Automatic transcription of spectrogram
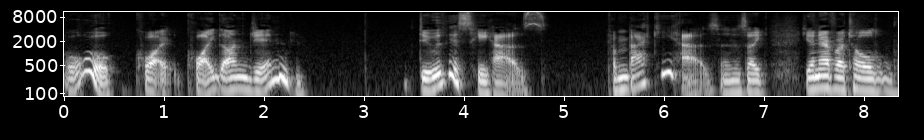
oh, Qui Qui Gon Jinn, do this. He has, come back. He has, and it's like you're never told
